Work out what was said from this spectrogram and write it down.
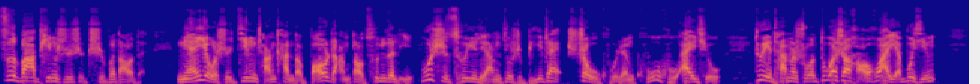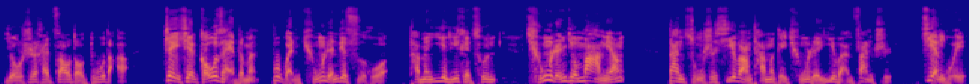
糍粑平时是吃不到的。年幼时经常看到保长到村子里，不是催粮就是逼债，受苦人苦苦哀求，对他们说多少好话也不行，有时还遭到毒打。这些狗崽子们不管穷人的死活。他们一离开村，穷人就骂娘，但总是希望他们给穷人一碗饭吃。见鬼！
